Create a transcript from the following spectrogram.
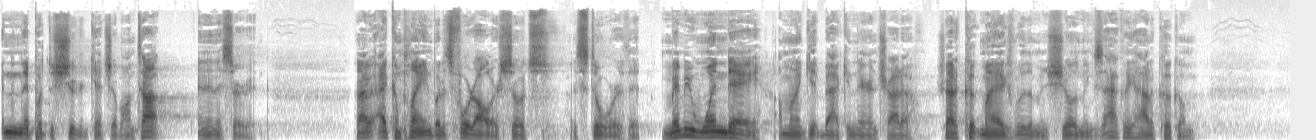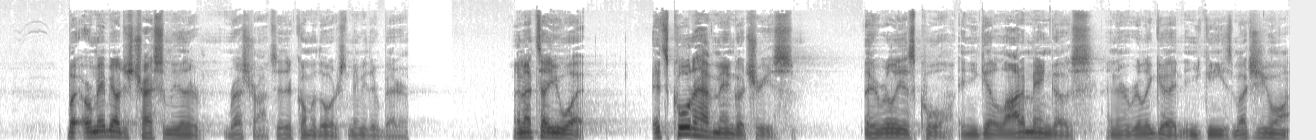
And then they put the sugar ketchup on top and then they serve it. I, I complain, but it's four dollars, so it's it's still worth it. Maybe one day I'm gonna get back in there and try to try to cook my eggs with them and show them exactly how to cook them. But or maybe I'll just try some of the other restaurants, the other comedores. Maybe they're better. And I tell you what, it's cool to have mango trees. It really is cool, and you get a lot of mangoes, and they're really good, and you can eat as much as you want,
